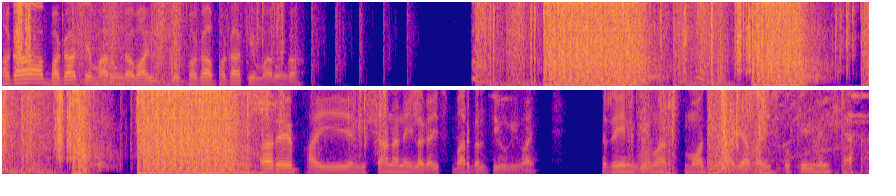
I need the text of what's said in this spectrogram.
भगा भगा के मारूँगा भाई उसको, भगा भगा के मारूँगा। अरे भाई, ये निशाना नहीं लगा, इस बार गलती हो गई भाई। रेन गेमर मौज में आ गया भाई, उसको किल मिल गया।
